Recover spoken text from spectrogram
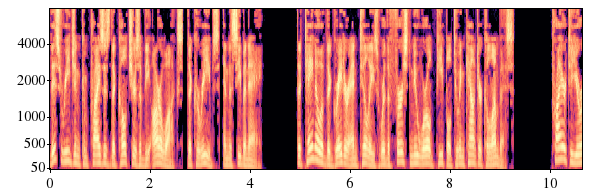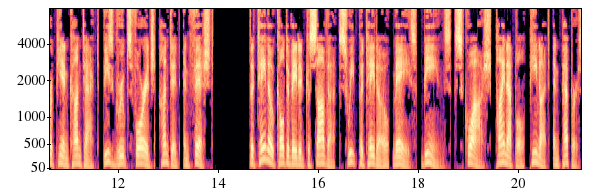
This region comprises the cultures of the Arawaks, the Caribs, and the Siboney. The Taino of the Greater Antilles were the first New World people to encounter Columbus. Prior to European contact, these groups foraged, hunted, and fished. The Taino cultivated cassava, sweet potato, maize, beans, squash, pineapple, peanut, and peppers.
